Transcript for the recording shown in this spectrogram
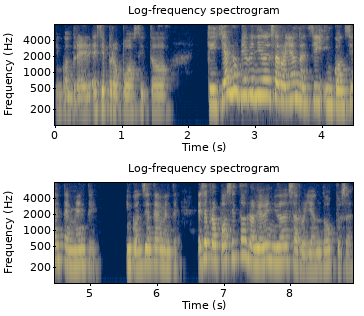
encontré ese propósito que ya lo había venido desarrollando en sí inconscientemente, inconscientemente. Ese propósito lo había venido desarrollando pues a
